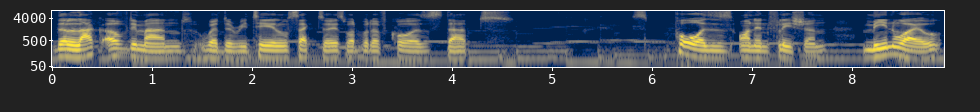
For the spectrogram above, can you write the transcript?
the lack of demand with the retail sector is what would have caused that pause on inflation. Meanwhile,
